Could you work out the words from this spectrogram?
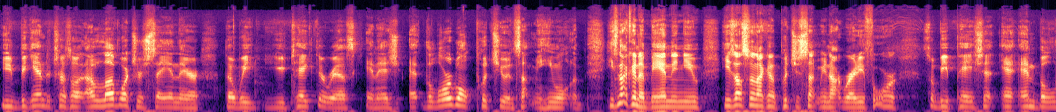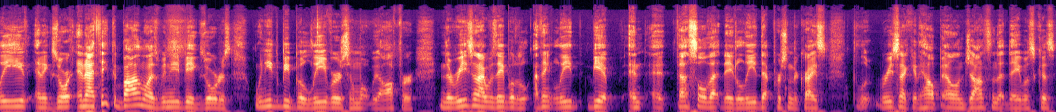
you began to trust. I love what you're saying there. That we you take the risk, and as you, eh, the Lord won't put you in something He won't. He's not going to abandon you. He's also not going to put you something you're not ready for. So be patient and, and believe and exhort. And I think the bottom line is we need to be exhorters. We need to be believers in what we offer. And the reason I was able to, I think, lead be a, a vessel that day to lead that person to Christ. The reason I could help Ellen Johnson that day was because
